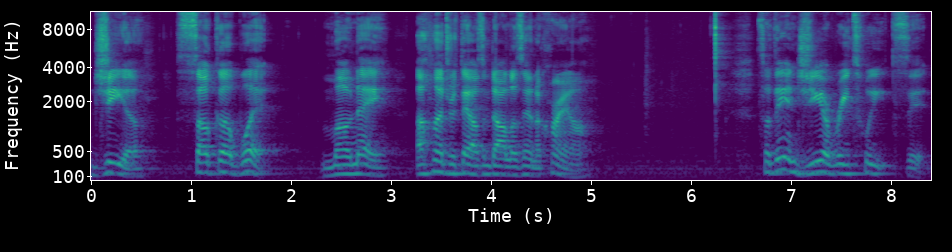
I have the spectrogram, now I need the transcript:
Gia, soak up what? Monét, a hundred thousand dollars in a crown. So then Gia retweets it.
